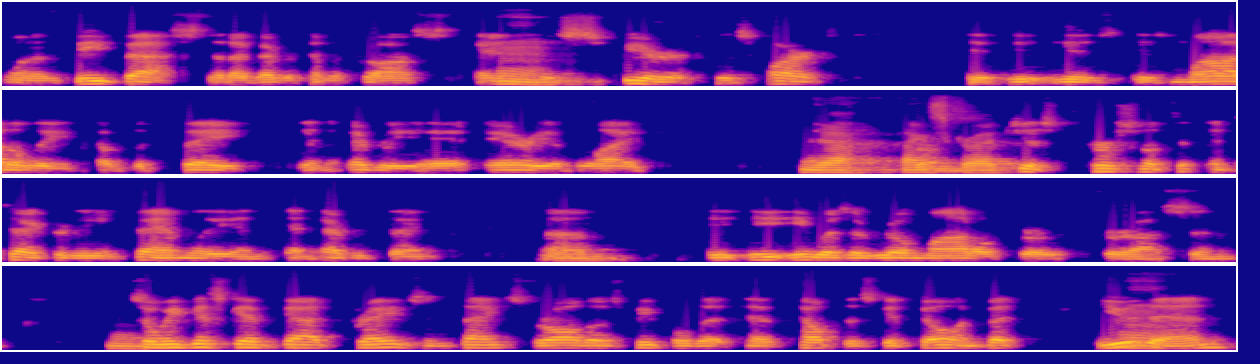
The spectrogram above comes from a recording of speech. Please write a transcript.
one of the best that I've ever come across, and mm. his spirit, his heart, his, his modeling of the faith in every area of life. Yeah, thanks, Greg. Just personal t- integrity and family and, and everything. Um, he, he was a real model for, for us. And mm. so we just give God praise and thanks for all those people that have helped us get going. But you mm. then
